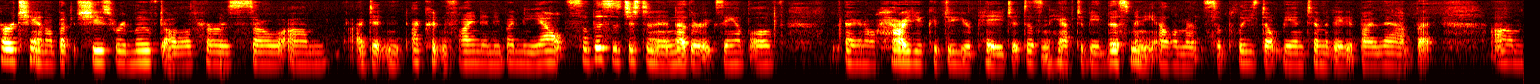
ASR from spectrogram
her channel, but she's removed all of hers, so um, I didn't, I couldn't find anybody else. So this is just an, another example of, you know, how you could do your page. It doesn't have to be this many elements, so please don't be intimidated by that. But um,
